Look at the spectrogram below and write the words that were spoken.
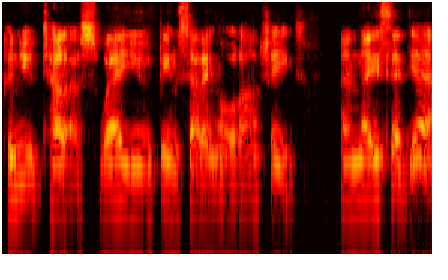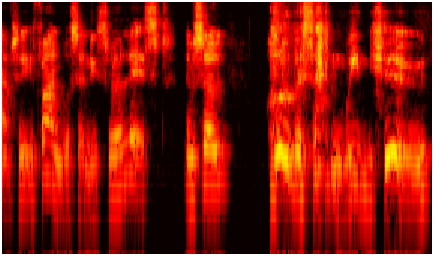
Can you tell us where you've been selling all our cheese? And they said, yeah, absolutely fine. We'll send you through a list. And so all of a sudden we knew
